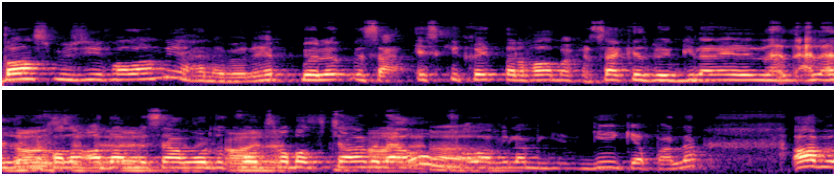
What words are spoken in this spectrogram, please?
dans müziği falan diye hani böyle hep böyle mesela eski kayıtlara falan bakarız. Herkes böyle güler el, el, el, el falan adam mesela orada kontrabası çalar böyle falan filan bir geyik yaparlar. Abi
